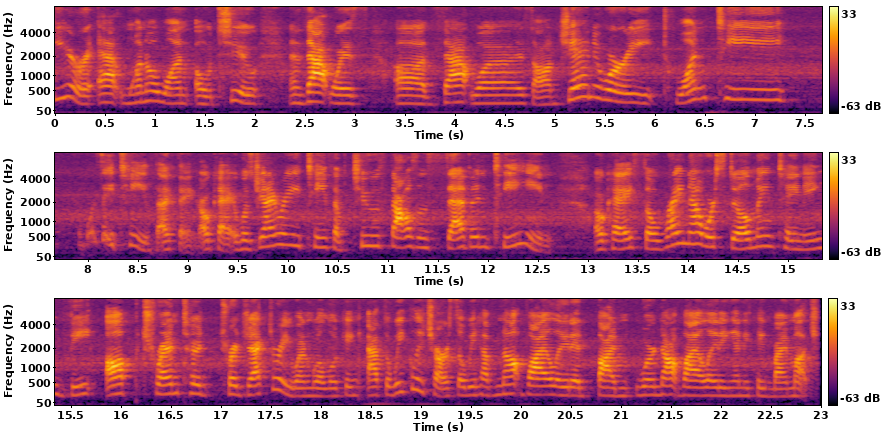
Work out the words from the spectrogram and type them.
here at 101.02 and that was uh, that was on January 20 it was 18th I think. Okay it was January 18th of 2017 okay so right now we're still maintaining the uptrend tra trajectory when we're looking at the weekly chart so we have not violated by we're not violating anything by much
